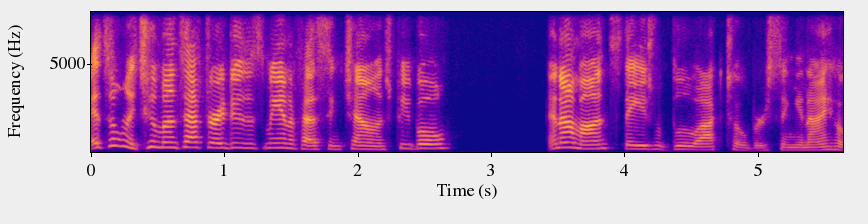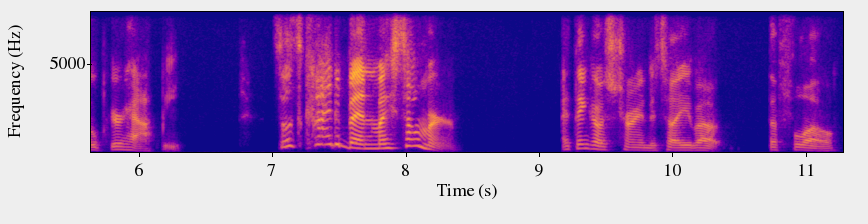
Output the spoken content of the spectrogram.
it's only two months after I do this manifesting challenge, people and I'm on stage with Blue October singing I Hope You're Happy. So it's kind of been my summer. I think I was trying to tell you about the flow.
